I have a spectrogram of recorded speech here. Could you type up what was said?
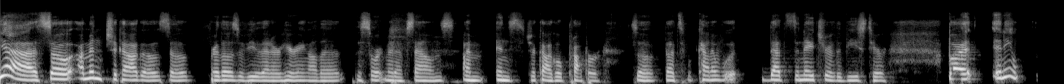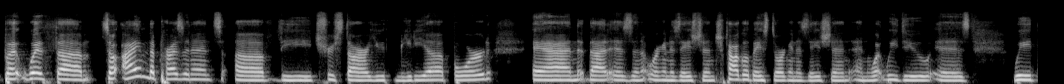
Yeah, so I'm in Chicago. So for those of you that are hearing all the, the assortment of sounds, I'm in Chicago proper. So that's kind of what that's the nature of the beast here. But any but with um, so I'm the president of the True Star Youth Media Board, and that is an organization, Chicago-based organization. And what we do is we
